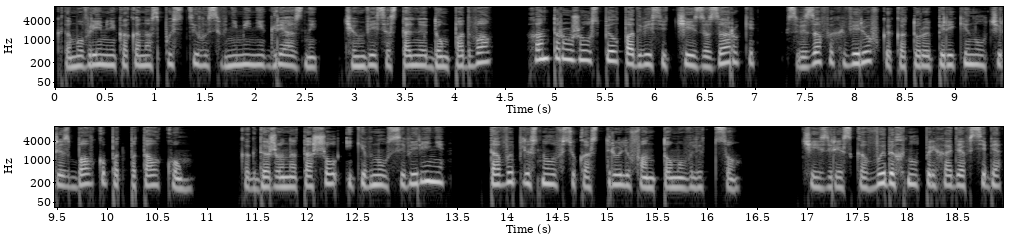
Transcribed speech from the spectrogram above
К тому времени, как она спустилась в не менее грязный, чем весь остальной дом-подвал, Хантер уже успел подвесить Чейза за руки, связав их веревкой, которую перекинул через балку под потолком. Когда же он отошел и кивнул Северине, та выплеснула всю кастрюлю фантому в лицо. Чейз резко выдохнул, приходя в себя,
